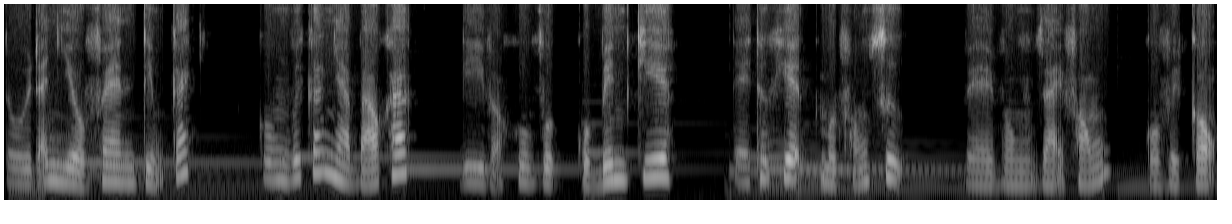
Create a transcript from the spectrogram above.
tôi đã nhiều phen tìm cách cùng với các nhà báo khác đi vào khu vực của bên kia để thực hiện một phóng sự về vùng giải phóng của Việt Cộng.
